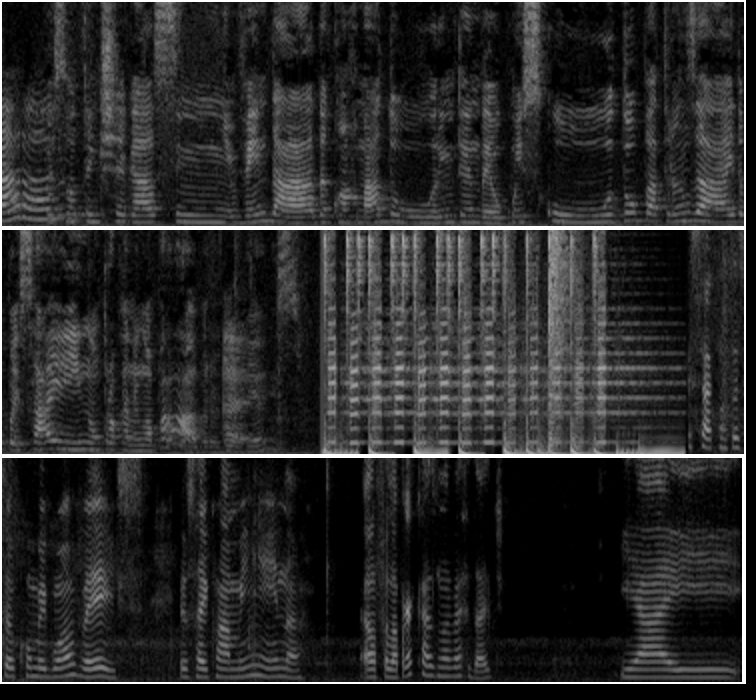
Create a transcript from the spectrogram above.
caralho. A pessoa tem que chegar assim vendada, com armadura, entendeu? Com escudo pra transar e depois sair, não trocar nenhuma palavra. É, é isso. Isso aconteceu comigo uma vez. Eu saí com uma menina. Ela foi lá pra casa, na verdade. E aí,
